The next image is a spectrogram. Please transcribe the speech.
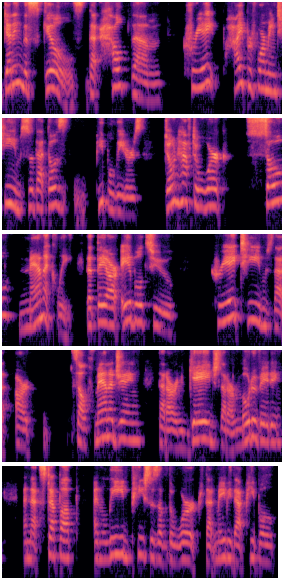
getting the skills that help them create high performing teams so that those people leaders don't have to work so manically that they are able to create teams that are self managing, that are engaged, that are motivating, and that step up and lead pieces of the work that maybe that people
